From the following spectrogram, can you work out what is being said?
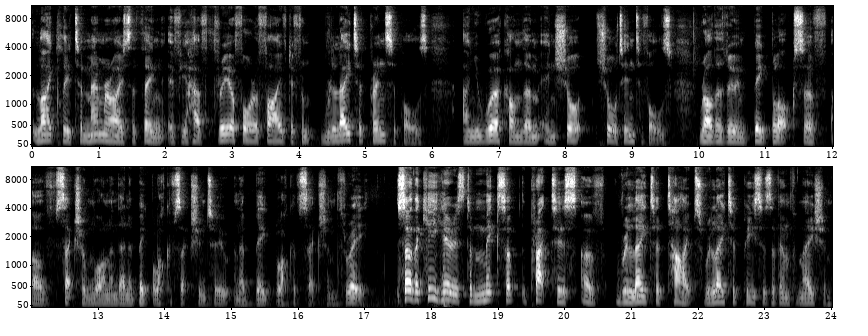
likely to memorize the thing if you have three or four or five different related principles and you work on them in short short intervals rather than doing big blocks of, of section one and then a big block of section two and a big block of section three. So the key here is to mix up the practice of related types, related pieces of information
